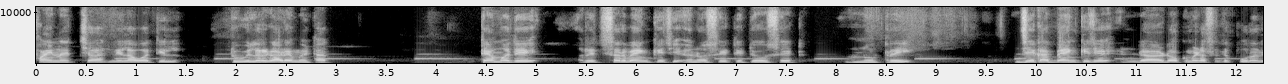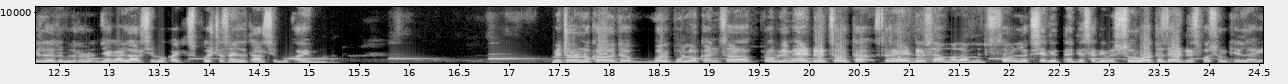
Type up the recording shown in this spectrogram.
फायनान्सच्या निलावातील टू व्हीलर गाड्या मिळतात. त्यामध्ये रितसर बँकेचे एनओसी टीटीओ सेट नोटरी जे काय बँकेचे डॉक्युमेंट असतात ते पूर्ण दिले जातात मित्रांनो. ज्या काय आरसी बुक आहे ते स्पष्ट सांगितलं आरसी बुक आहे म्हणून. मित्रांनो काय होतं? भरपूर लोकांचा प्रॉब्लेम ऍड्रेसचा होता. सर ऍड्रेस आम्हाला लक्ष देत नाही. त्यासाठी मी सुरुवातच ऍड्रेस पासून केला आहे.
